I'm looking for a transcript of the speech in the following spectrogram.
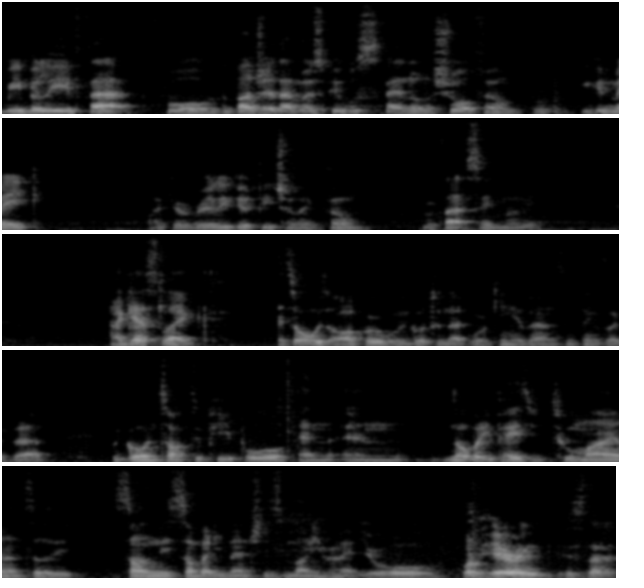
we believe that for the budget that most people spend on a short film, you could make like a really good feature length film with that same money. I guess like it's always awkward when we go to networking events and things like that. We go and talk to people, and and nobody pays you two mind until it, suddenly somebody mentions money, right? You're, what I'm hearing is that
